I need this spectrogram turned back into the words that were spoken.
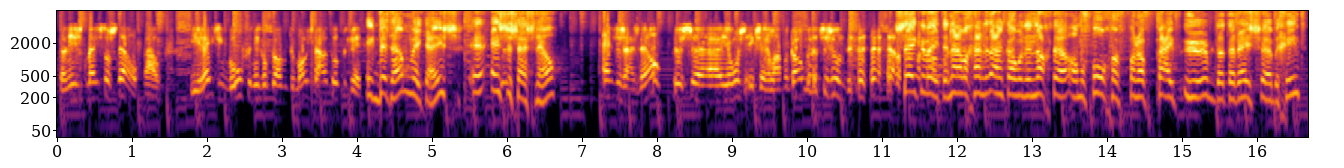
dan is het meestal snel. Nou, die Racing Bull vind ik ook de mooiste auto op de grid. Ik ben het helemaal met je eens. En, en ze zijn snel. En ze zijn snel. Dus eh, jongens, ik zeg laat maar komen dat seizoen. Zeker weten. Nou, we gaan het aankomende nacht eh, allemaal volgen vanaf 5 uur dat de race eh, begint.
